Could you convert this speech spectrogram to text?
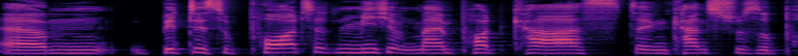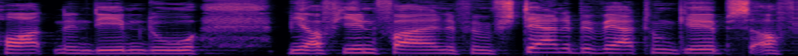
ähm, bitte supportet mich und meinen Podcast. Den kannst du supporten, indem du mir auf jeden Fall eine 5-Sterne-Bewertung gibst auf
